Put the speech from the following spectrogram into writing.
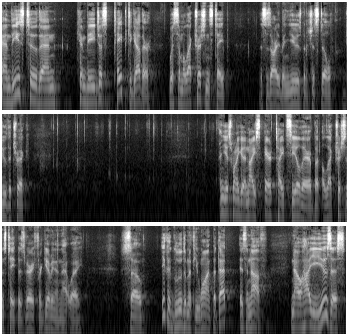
and these two then can be just taped together with some electrician's tape. This has already been used, but it should still do the trick. And you just want to get a nice airtight seal there, but electrician's tape is very forgiving in that way. So you could glue them if you want, but that is enough. Now, how you use this,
